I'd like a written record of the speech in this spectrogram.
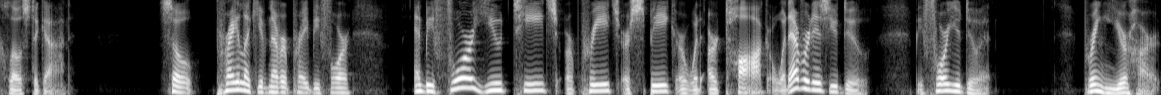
Close to God. So pray like you've never prayed before. And before you teach or preach or speak or what, or talk or whatever it is you do, before you do it, bring your heart.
